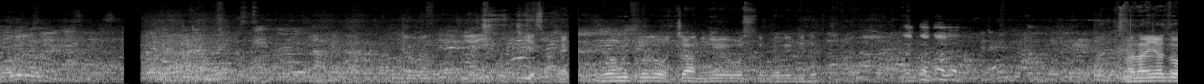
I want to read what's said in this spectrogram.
Thank you. અખંડ જ્યોત એવા મિત્રો તો ચા ને એ વસ્તુ કરેલી છે અને અહીંયા જો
